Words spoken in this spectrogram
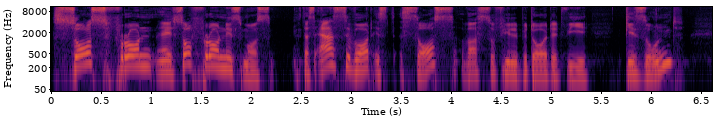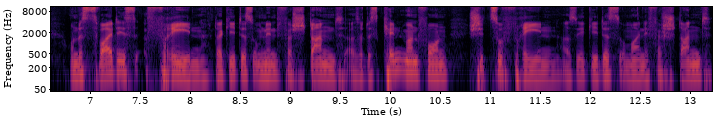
Sophron, nee, Sophronismus. Das erste Wort ist sos, was so viel bedeutet wie gesund. Und das zweite ist Phren. Da geht es um den Verstand. Also das kennt man von Schizophren. Also hier geht es um eine Verstand,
